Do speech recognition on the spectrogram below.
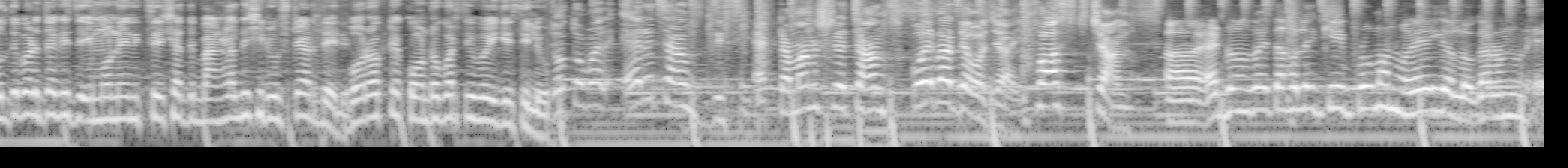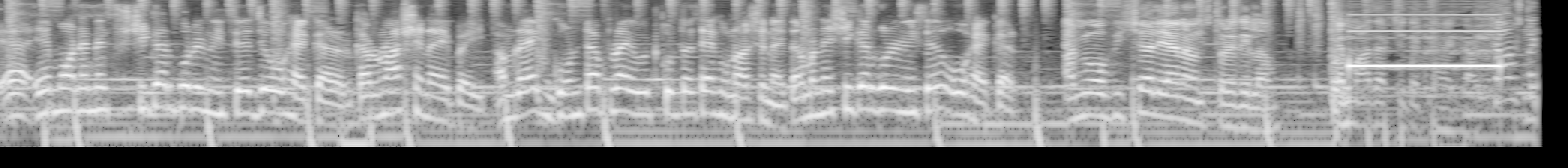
বলতে পারো যে এমন এনএক্স এর সাথে বাংলাদেশি রোস্টারদের বড় একটা কন্ট্রোভার্সি হয়ে গেছিল। যতবার এর চান্স দিছি একটা মানুষের চান্স কয়বার দেওয়া যায়? ফার্স্ট চান্স অ্যাডভান্স ভাই তাহলে কি প্রমাণ হয়েই গেল? কারণ এমন এনএক্স স্বীকার করে নিছে যে ও হ্যাকার কারণ আসে নাই ভাই। আমরা এক ঘণ্টা প্রায় ওয়েট করতেছি এখনও আসে নাই। তার মানে স্বীকার করে নিছে ও হ্যাকার আমি অফিসিয়ালি অ্যানাউন্স করে দিলাম। থাকলে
